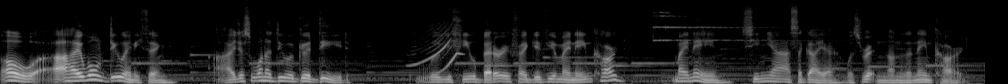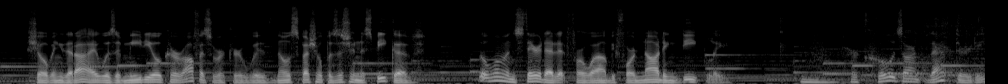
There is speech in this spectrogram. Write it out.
Oh, I won't do anything. I just want to do a good deed. Will you feel better if I give you my name card? My name, Shinya Asagaya, was written on the name card, showing that I was a mediocre office worker with no special position to speak of. The woman stared at it for a while before nodding deeply. Hmm, Her clothes aren't that dirty,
